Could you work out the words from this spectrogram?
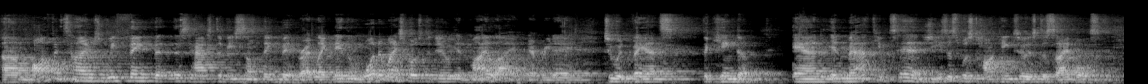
Um, oftentimes we think that this has to be something big, right? Like, Nathan, what am I supposed to do in my life every day to advance the kingdom? And in Matthew 10, Jesus was talking to his disciples,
